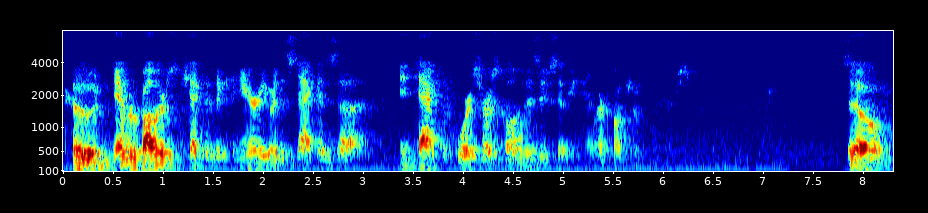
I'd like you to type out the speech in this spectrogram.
code never bothers to check that the canary or the stack is uh, intact before it starts calling those exception handler function pointers. So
